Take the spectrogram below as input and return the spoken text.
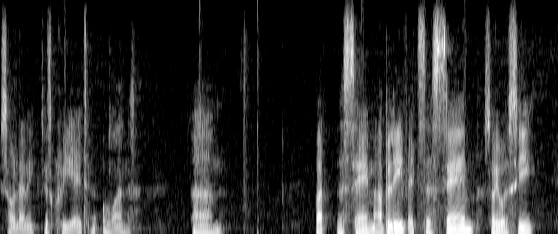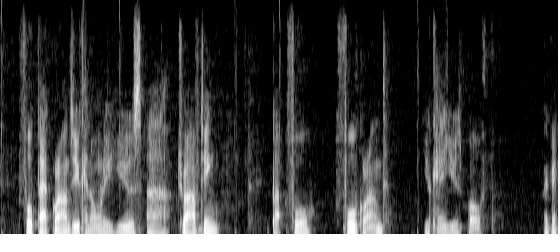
So let me just create one. Um, but the same, I believe it's the same. So you will see for background, you can only use uh, drafting, but for foreground, you can use both. Okay,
